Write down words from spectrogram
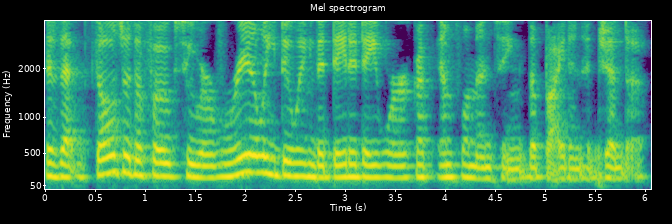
is that those are the folks who are really doing the day to day work of implementing the Biden agenda.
